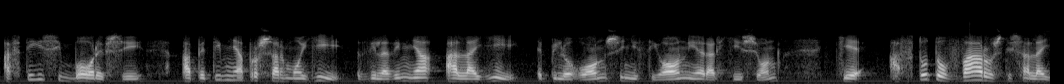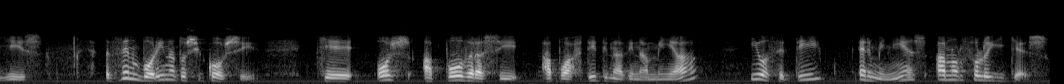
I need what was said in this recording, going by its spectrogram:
αυτή η συμπόρευση απαιτεί μια προσαρμογή, δηλαδή μια αλλαγή επιλογών, συνηθιών, ιεραρχήσεων και αυτό το βάρος της αλλαγής δεν μπορεί να το σηκώσει και ως απόδραση από αυτή την αδυναμία υιοθετεί ερμηνείες ανορθολογικές.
